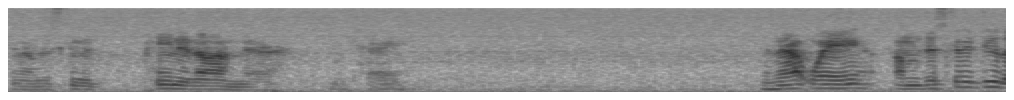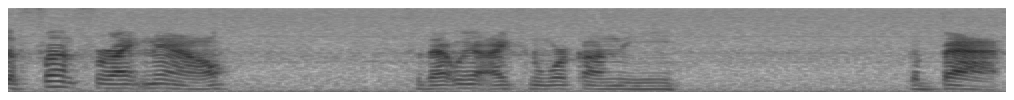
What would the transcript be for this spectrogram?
and I'm just going to paint it on there. Okay. And that way, I'm just going to do the front for right now, so that way I can work on the the back.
